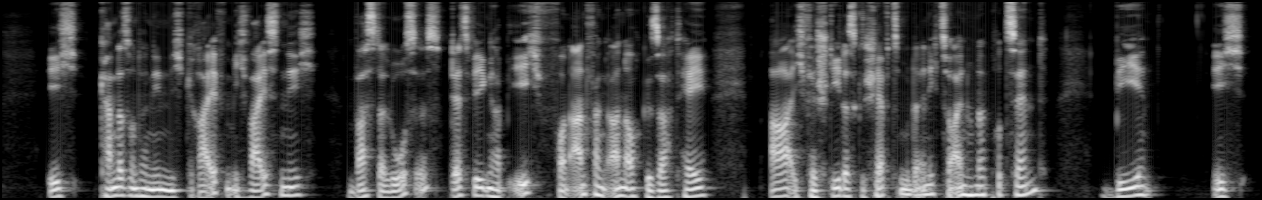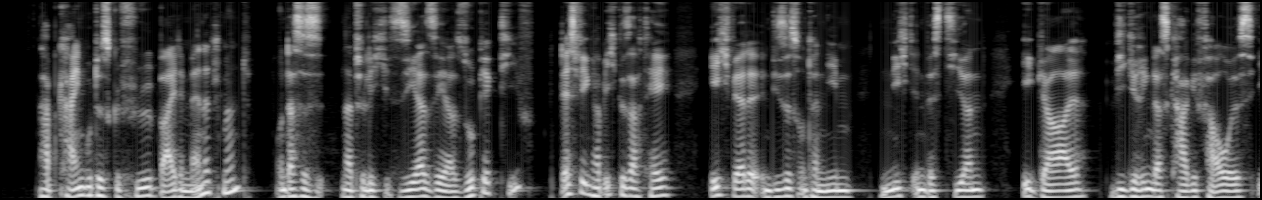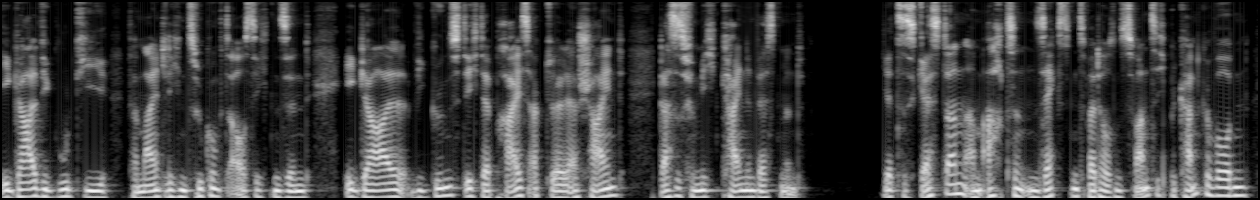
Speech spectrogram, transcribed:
Ich kann das Unternehmen nicht greifen, ich weiß nicht, was da los ist. Deswegen habe ich von Anfang an auch gesagt, hey, A, ich verstehe das Geschäftsmodell nicht zu 100%, Prozent. B, ich habe kein gutes Gefühl bei dem Management und das ist natürlich sehr, sehr subjektiv. Deswegen habe ich gesagt, hey, ich werde in dieses Unternehmen nicht investieren, egal wie gering das KGV ist, egal wie gut die vermeintlichen Zukunftsaussichten sind, egal wie günstig der Preis aktuell erscheint, das ist für mich kein Investment. Jetzt ist gestern am 18.06.2020 bekannt geworden,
